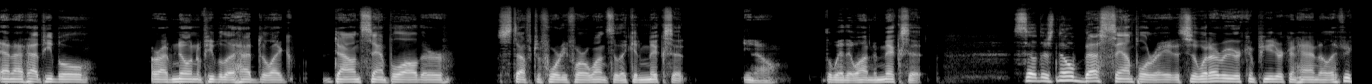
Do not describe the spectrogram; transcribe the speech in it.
and I've had people, or I've known of people that had to like downsample all their stuff to 44.1 so they can mix it, you know, the way they wanted to mix it. So there's no best sample rate. It's just whatever your computer can handle. If your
